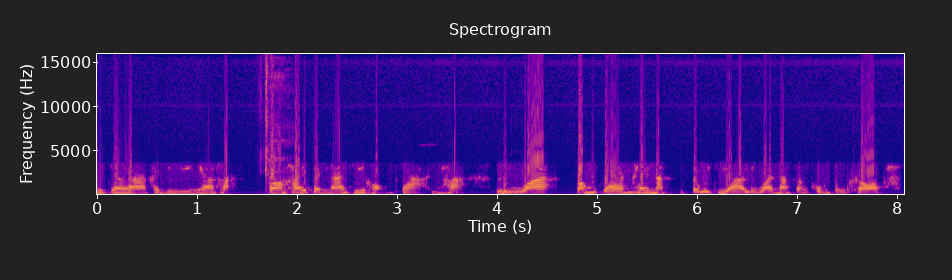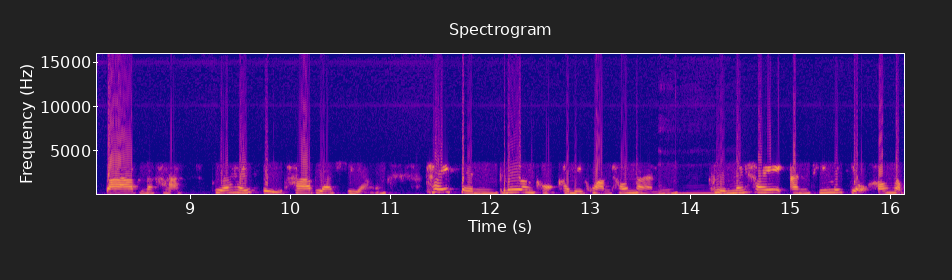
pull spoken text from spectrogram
พิจารณาคดีเนี่ยค่ะ ก็ให้เป็นหน้าที่ของศาลค่ะ หรือว่าต้องแจ้งให้นักจิตวิทยา หรือว่านักสังคมสงเคราะห์ทราบนะคะ เพื่อให้สื่อภาพและเสียง ให้เป็นเรื่องของคดีความเท่านั้นมคือไม่ให้อันที่ไม่เกี่ยวข้องกับ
